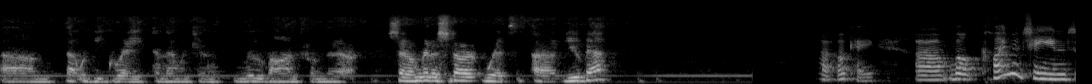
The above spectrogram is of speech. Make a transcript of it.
um, that would be great, and then we can move on from there. So I'm going to start with uh, you, Beth. Uh, okay. Um, well, climate change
